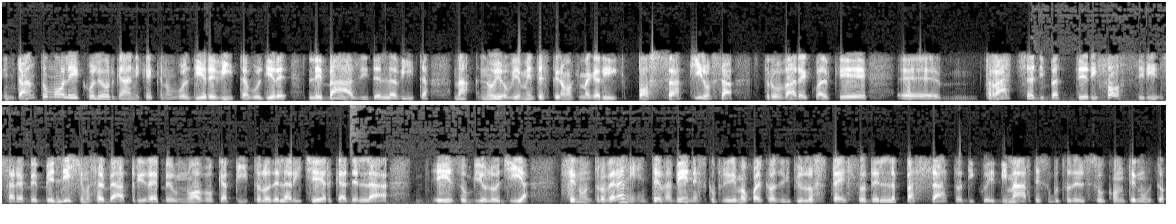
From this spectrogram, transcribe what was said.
intanto molecole organiche, che non vuol dire vita, vuol dire le basi della vita, ma noi ovviamente speriamo che magari possa, chi lo sa, trovare qualche eh, traccia di batteri fossili sarebbe bellissimo, sarebbe, aprirebbe un nuovo capitolo della ricerca, della esobiologia. Se non troverà niente, va bene, scopriremo qualcosa di più lo stesso del passato di, que- di Marte soprattutto del suo contenuto.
